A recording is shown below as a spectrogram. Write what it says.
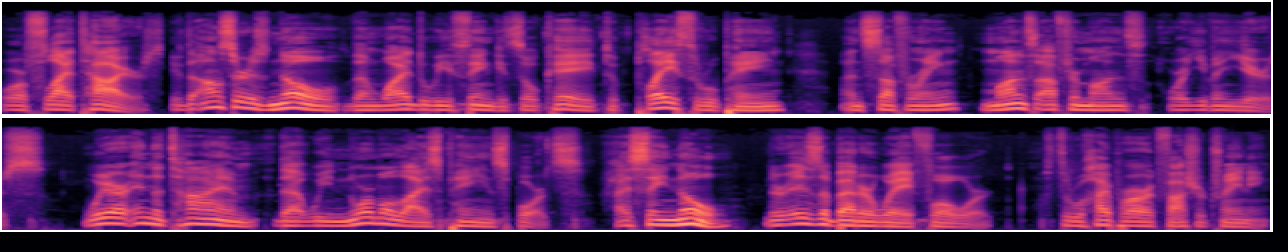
Or flat tires? If the answer is no, then why do we think it's okay to play through pain and suffering month after month or even years? We are in the time that we normalize pain in sports. I say no. There is a better way forward through hyperarch fascial training.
